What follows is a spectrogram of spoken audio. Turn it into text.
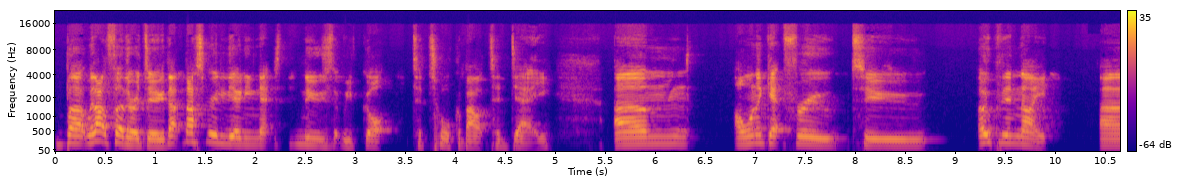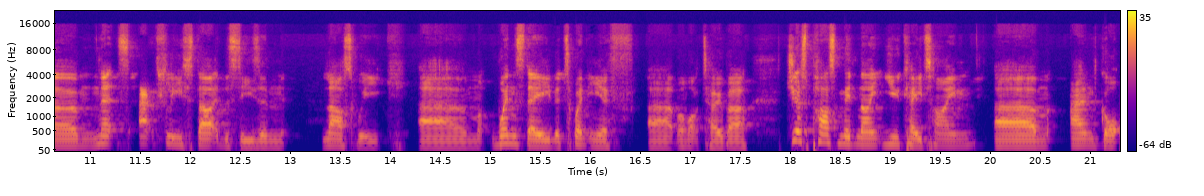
but without further ado, that that's really the only net news that we've got to talk about today. Um, I want to get through to opening night. Um, Nets actually started the season last week, um, Wednesday, the 20th uh, of October, just past midnight UK time, um, and got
